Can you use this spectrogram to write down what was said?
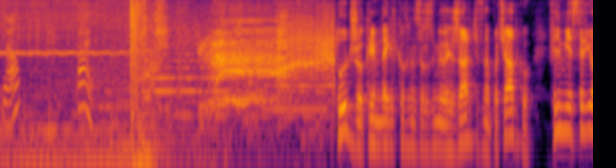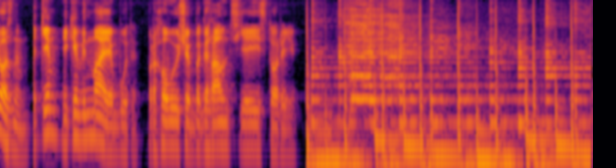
No? Fine. Тут же, окрім декількох незрозумілих жартів на початку, фільм є серйозним, таким, яким він має бути, враховуючи бекграунд цієї історії.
